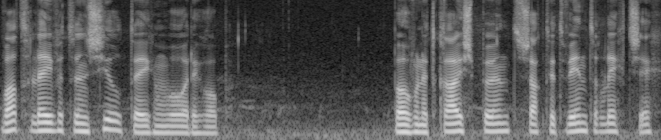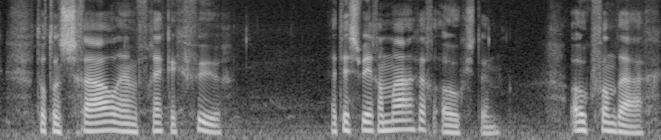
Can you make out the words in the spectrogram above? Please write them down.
Wat levert een ziel tegenwoordig op? Boven het kruispunt zakt het winterlicht zich tot een schraal en vrekkig vuur. Het is weer een mager oogsten. Ook vandaag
